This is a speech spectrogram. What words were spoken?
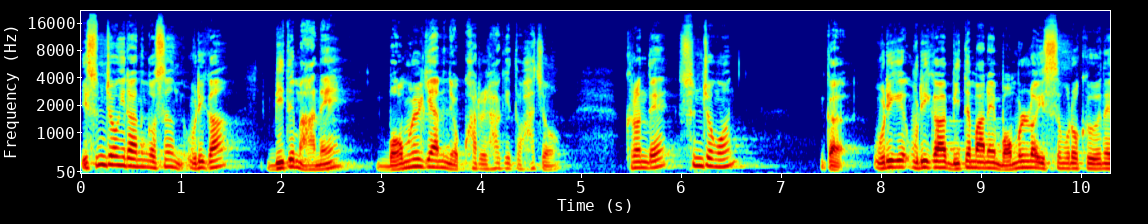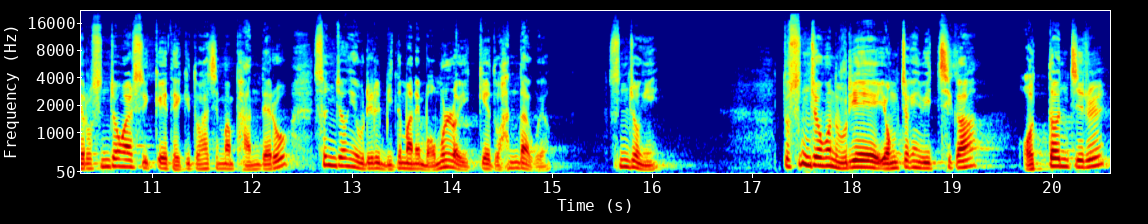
이 순종이라는 것은 우리가 믿음 안에 머물게 하는 역할을 하기도 하죠. 그런데 순종은 그러니까 우리 우리가 믿음 안에 머물러 있으므로 그 은혜로 순종할 수 있게 되기도 하지만 반대로 순종이 우리를 믿음 안에 머물러 있게도 한다고요. 순종이 또 순종은 우리의 영적인 위치가 어떤지를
